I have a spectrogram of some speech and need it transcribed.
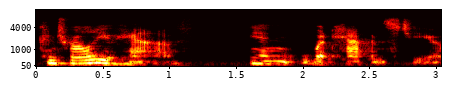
control you have in what happens to you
